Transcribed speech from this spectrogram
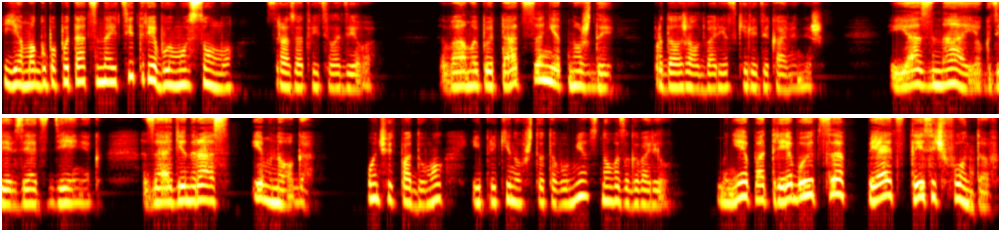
«Я могу попытаться найти требуемую сумму», — сразу ответила дева. «Вам и пытаться нет нужды», — продолжал дворецкий леди Кавендиш. «Я знаю, где взять денег. За один раз и много». Он чуть подумал и, прикинув что-то в уме, снова заговорил. «Мне потребуется пять тысяч фунтов.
